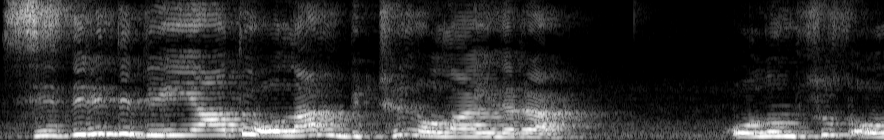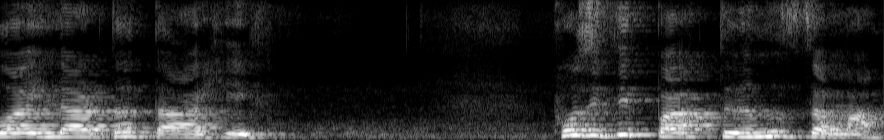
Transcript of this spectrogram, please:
Sizlerin de dünyada olan bütün olaylara, olumsuz olaylarda dahil pozitif baktığınız zaman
